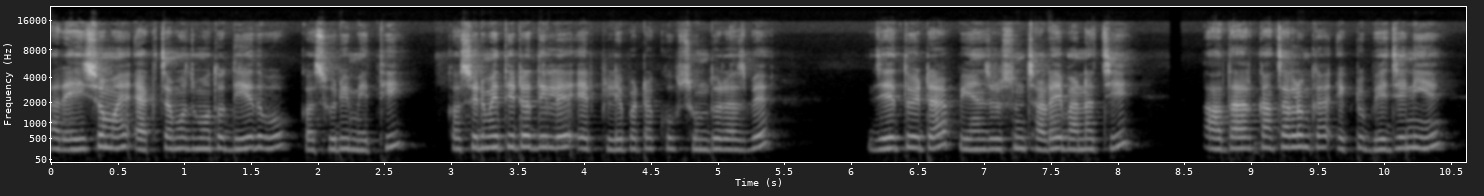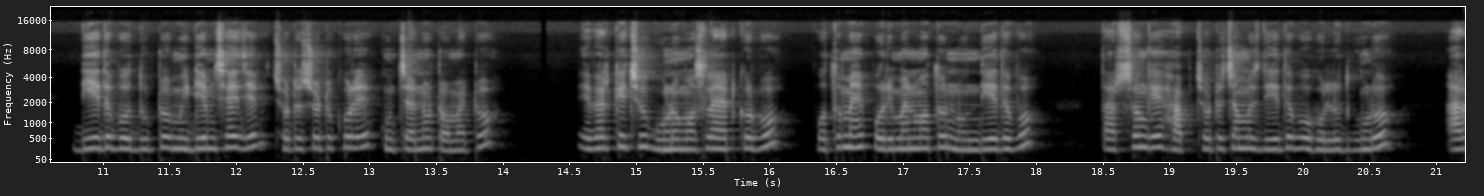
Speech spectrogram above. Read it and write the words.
আর এই সময় এক চামচ মতো দিয়ে দেবো কসুরি মেথি। কসুরি মেথিটা দিলে এর ফ্লেভারটা খুব সুন্দর আসবে। যেহেতু এটা পেঁয়াজ, রসুন ছাড়াই বানাচ্ছি, আদা আর কাঁচা লঙ্কা একটু ভেজে নিয়ে দিয়ে দেবো দুটো মিডিয়াম সাইজের ছোট ছোট করে কুচানো টমেটো। এবার কিছু গুঁড়ো মশলা অ্যাড করব। প্রথমে পরিমাণ মতো নুন দিয়ে দেবো। তার সঙ্গে হাফ ছোটো চামচ দিয়ে দেবো হলুদ গুঁড়ো। আর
